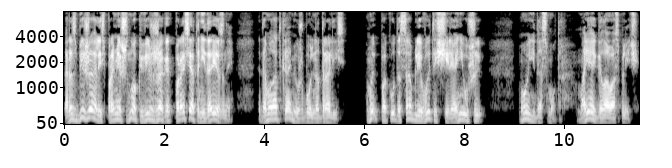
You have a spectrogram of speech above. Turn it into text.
Разбежались промеж ног, визжа, как поросята недорезанные. Да молотками уж больно дрались. Мы, покуда сабли вытащили, они уши... Мой недосмотр. Моя и голова с плеч.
